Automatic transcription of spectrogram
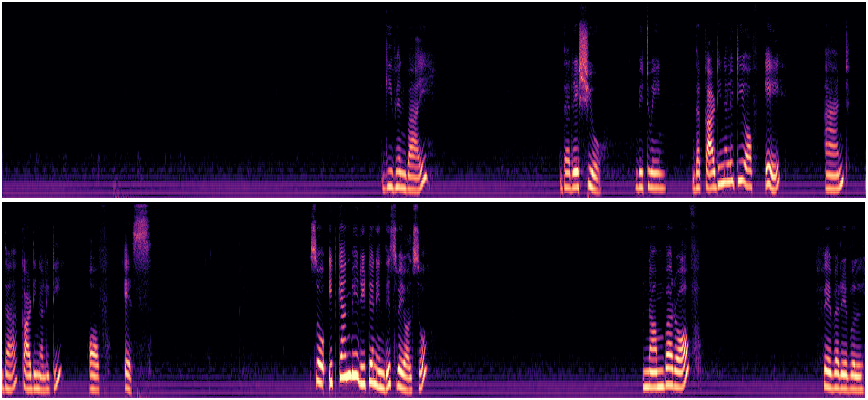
given by the ratio between the cardinality of A and the cardinality of S. So, it can be written in this way also number of favorable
